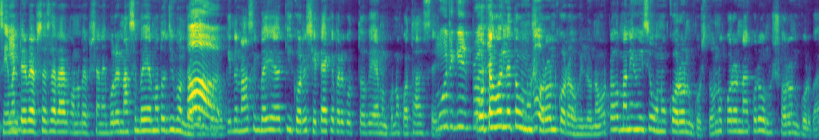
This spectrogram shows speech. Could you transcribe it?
সিমেন্টের ব্যবসা ছাড়া আর কোনো ব্যবসা নাই। বলে নাসিম ভাইয়ের মতো জীবন যাপন করব। কিন্তু নাসিম ভাইয়া কি করে? সেটা একেবারে করতে হবে এমন কোনো কথা আছে? ওটা হলে তো অনুসরণ করা হইল না। ওটা মানে হয়েছে অনুকরণ করছে। অনুকরণ না করে অনুসরণ করবা।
